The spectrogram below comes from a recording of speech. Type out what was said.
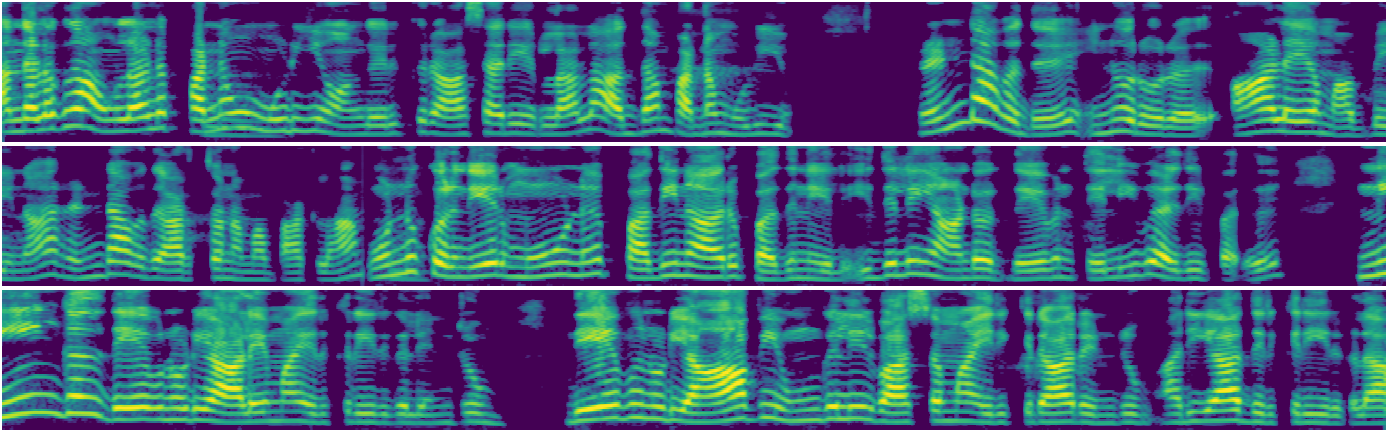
அந்த அளவுக்கு தான் அவங்களால பண்ணவும். முடியும் அங்க இருக்கிற ஆசாரியர்களால அதான் பண்ண முடியும் ரெண்டாவது இன்னொரு ஒரு ஆலயம் அப்படின்னா ரெண்டாவது அர்த்தம் நம்ம பார்க்கலாம். ஒண்ணு ம். குருந்தியர் மூணு பதினாறு பதினேழு. இதுலயும் ஆண்டவர் தேவன் தெளிவா எழுதியிருப்பாரு நீங்கள் தேவனுடைய ஆலயமா இருக்கிறீர்கள் என்றும் தேவனுடைய ஆவி உங்களில் வாசமா இருக்கிறார் என்றும் அறியாதிருக்கிறீர்களா?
